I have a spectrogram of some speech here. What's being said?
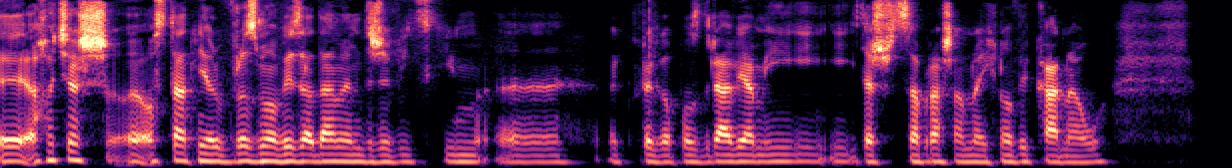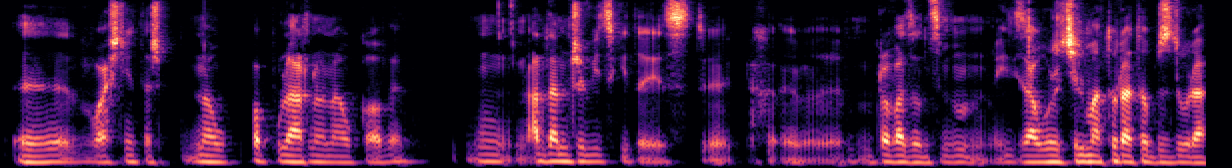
E, chociaż ostatnio w rozmowie z Adamem Drzewickim, e, którego pozdrawiam i, i też zapraszam na ich nowy kanał, właśnie też popularno-naukowy. Mm, Adam Drzewicki to jest prowadzący i założyciel Matura to bzdura.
